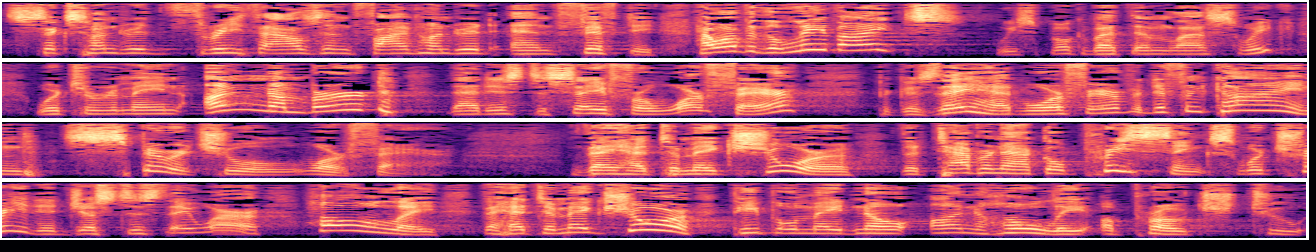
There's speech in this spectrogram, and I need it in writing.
603,550. However, the Levites, we spoke about them last week, were to remain unnumbered, that is to say for warfare, because they had warfare of a different kind, spiritual warfare. They had to make sure the tabernacle precincts were treated just as they were, holy. They had to make sure people made no unholy approach to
